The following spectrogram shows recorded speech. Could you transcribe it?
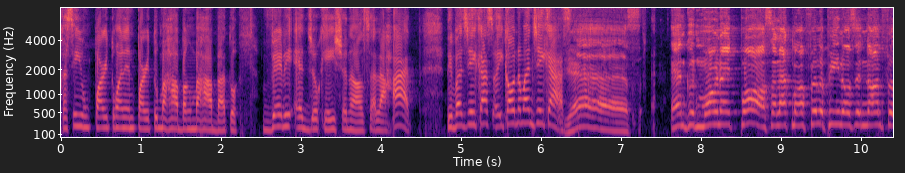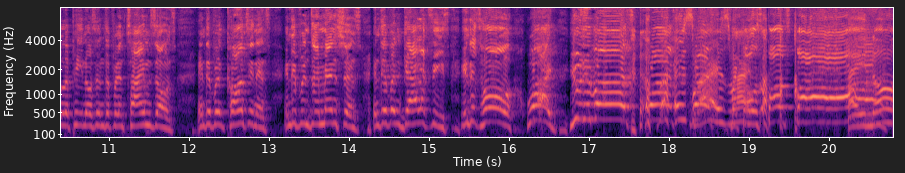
Kasi yung part 1 and part 2 mahabang mahaba to. Very educational sa lahat. Di ba, Jcas? O ikaw naman, Jcas? Yes! And good morning po sa lahat mga Filipinos and non-Filipinos in different time zones, in different continents, in different dimensions, in different galaxies, in this whole wide universe! Mars, Mars, Mars. Pa! I know.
